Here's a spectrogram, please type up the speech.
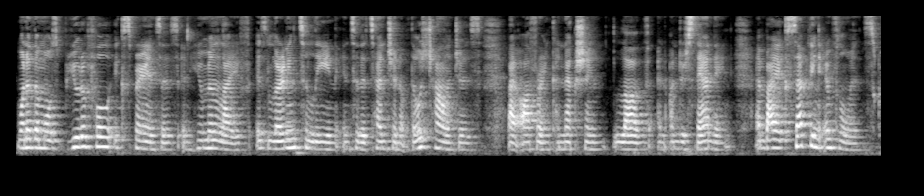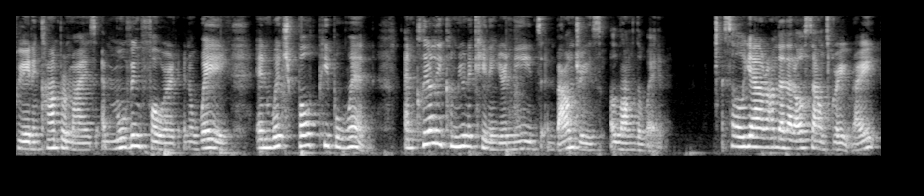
One of the most beautiful experiences in human life is learning to lean into the tension of those challenges by offering connection, love, and understanding, and by accepting influence, creating compromise, and moving forward in a way in which both people win, and clearly communicating your needs and boundaries along the way. So yeah, Rhonda, that all sounds great, right?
